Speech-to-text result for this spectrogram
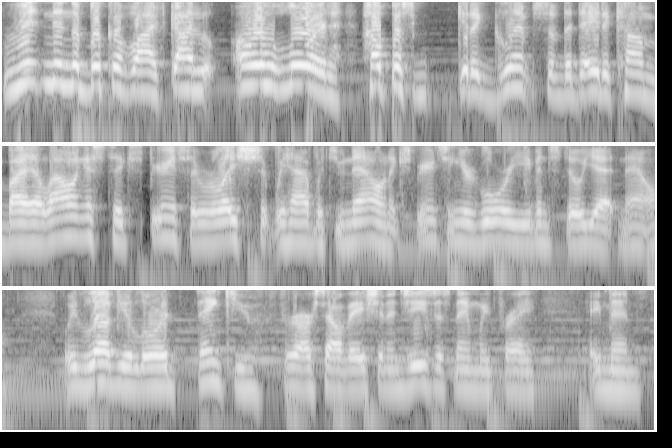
written in the book of life. God, oh Lord, help us get a glimpse of the day to come by allowing us to experience the relationship we have with you now and experiencing your glory even still yet now. We love you, Lord. Thank you for our salvation. In Jesus' name we pray. Amen.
